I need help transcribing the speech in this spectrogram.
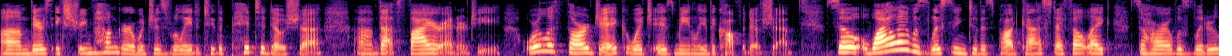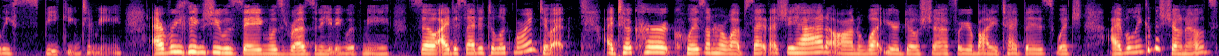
Um, there's extreme hunger, which is related to the pitta dosha, um, that fire energy, or lethargic, which is mainly the kapha dosha. So while I was listening to this podcast, I felt like Sahara was literally speaking to me. Everything she was saying was resonating with me, so I decided to look more into it. I I took her quiz on her website that she had on what your dosha for your body type is, which I will link in the show notes,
